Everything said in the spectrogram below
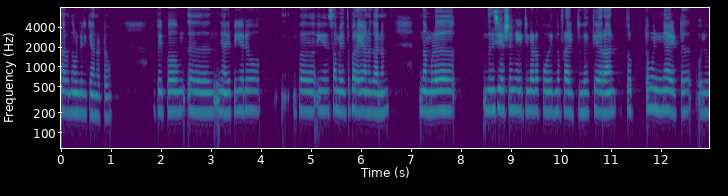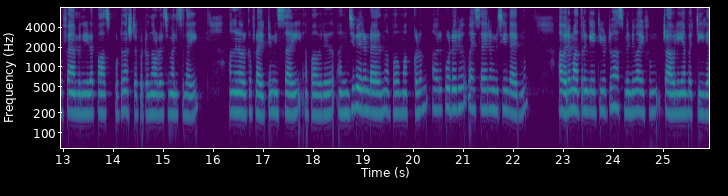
നടന്നുകൊണ്ടിരിക്കുകയാണ് കേട്ടോ അപ്പോൾ ഇപ്പോൾ ഞാനിപ്പോൾ ഈ ഒരു ഇപ്പോൾ ഈ സമയത്ത് പറയാണ് കാരണം നമ്മൾ ഇതിന് ശേഷം ഗേറ്റിന്റെ അവിടെ പോയിരുന്നു. ഫ്ലൈറ്റിൽ കയറാൻ തൊട്ട് മുന്നായിട്ട് ഒരു ഫാമിലിയുടെ പാസ്പോർട്ട് നഷ്ടപ്പെട്ടു എന്ന് അവിടെ വെച്ച് മനസ്സിലായി. അങ്ങനെ അവർക്ക് ഫ്ലൈറ്റ് മിസ്സായി അപ്പോൾ അവർ അഞ്ച് പേരുണ്ടായിരുന്നു. അപ്പോൾ മക്കളും അവർ കൂടെ ഒരു വയസ്സായ ഒരു ഉമ്മച്ചി ഉണ്ടായിരുന്നു. അവരെ മാത്രം കയറ്റി വിട്ടു. ഹസ്ബൻഡും വൈഫും ട്രാവൽ ചെയ്യാൻ പറ്റിയില്ല.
